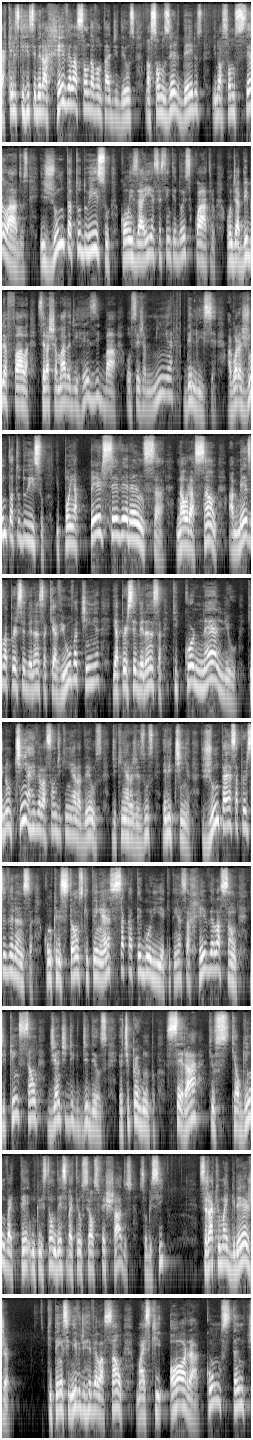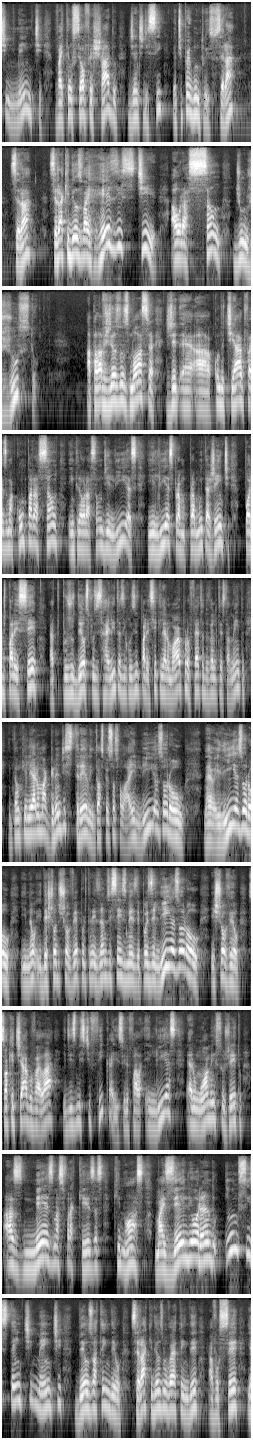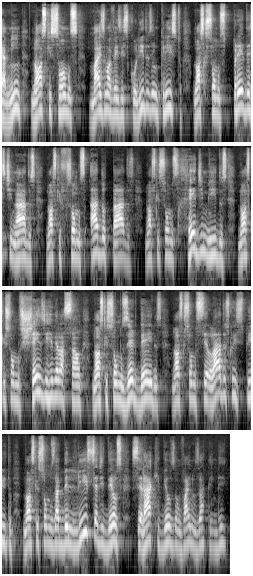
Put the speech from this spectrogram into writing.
aqueles que receberam a revelação da vontade de Deus, nós somos herdeiros e nós somos selados. E junta tudo isso com Isaías 62, 4, onde a Bíblia fala, será chamada de Rezibá, ou seja, minha delícia. Agora junta tudo isso e põe a perseverança na oração a mesma perseverança que a viúva tinha e a perseverança que Cornélio, que não tinha a revelação de quem era Deus, de quem era Jesus, ele tinha. Junta essa perseverança com cristãos que têm essa categoria, que têm essa revelação de quem são diante de, de Deus. Eu te pergunto, será que, os, que alguém vai ter, um cristão desse vai ter os céus fechados sobre si? Será que uma igreja que tem esse nível de revelação, mas que ora constantemente, vai ter o céu fechado diante de si? Eu te pergunto isso. Será? Será? Será que Deus vai resistir à oração de um justo? A palavra de Deus nos mostra, é, quando Tiago faz uma comparação entre a oração de Elias, e Elias, para muita gente, pode parecer, para os judeus, para os israelitas, inclusive, parecia que ele era o maior profeta do Velho Testamento, então que ele era uma grande estrela. Então as pessoas falam, ah, Elias orou. Né? Elias orou e, não, e deixou de chover por três anos e seis meses. Depois Elias orou e choveu. Só que Tiago vai lá e desmistifica isso. Ele fala: Elias era um homem sujeito às mesmas fraquezas que nós, mas ele orando insistentemente, Deus o atendeu. Será que Deus não vai atender a você e a mim, nós que somos mais uma vez escolhidos em Cristo, nós que somos predestinados, nós que somos adotados, nós que somos redimidos, nós que somos cheios de revelação, nós que somos herdeiros, nós que somos selados com o Espírito, nós que somos a delícia de Deus, será que Deus não vai nos atender?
